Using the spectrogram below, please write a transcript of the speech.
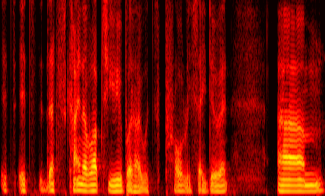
it, it's, that's kind of up to you, but I would probably say do it. Um,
